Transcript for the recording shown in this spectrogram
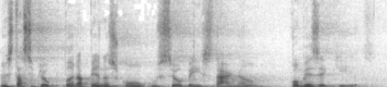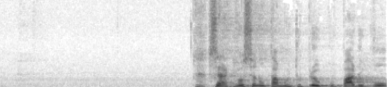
Não está se preocupando apenas com o seu bem-estar, não? Como Ezequias? Será que você não está muito preocupado com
